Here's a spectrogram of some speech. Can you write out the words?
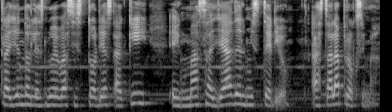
trayéndoles nuevas historias aquí en Más allá del misterio. Hasta la próxima.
